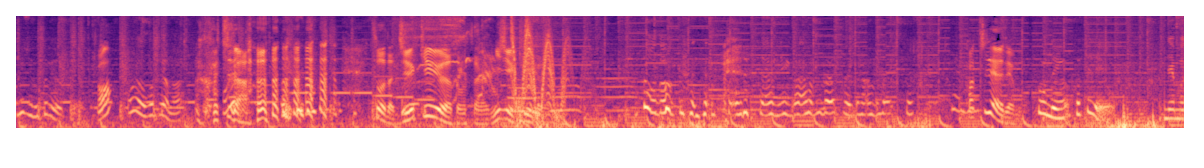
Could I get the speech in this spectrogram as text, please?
26秒って？あ？俺のこっちじゃない？こっちだ。そうだ19秒だと思ってたから29秒届かな 頑張った頑張った。こっちだよでも。そうだよこっちだよでも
